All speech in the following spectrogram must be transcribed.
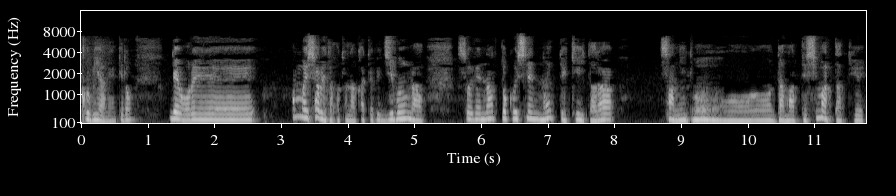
首やねんけど。で、俺、あんまり喋ったことなかったけど、自分がそれで納得してんのって聞いたら、3人とも黙ってしまったっていう。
